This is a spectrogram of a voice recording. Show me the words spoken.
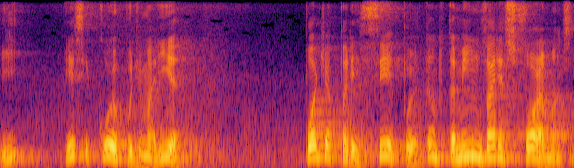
e esse corpo de Maria pode aparecer, portanto, também em várias formas.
